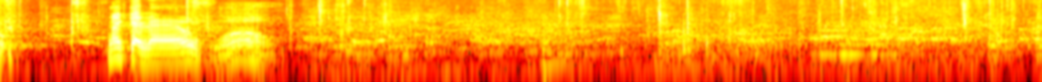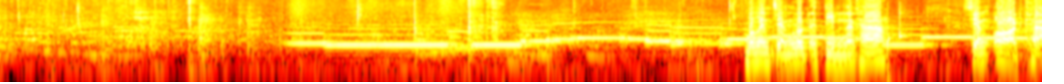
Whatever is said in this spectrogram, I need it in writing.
ก แม่แก่แล้ว ว้าวบ่เป็นเสียงรถไอติมนะคะ เสียงออดค่ะ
